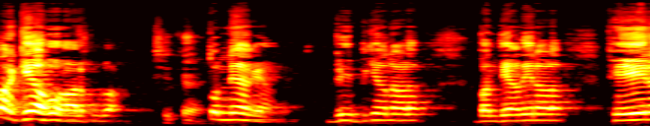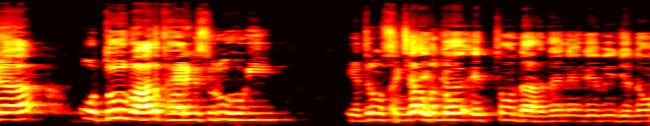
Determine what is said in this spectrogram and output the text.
ਭਰ ਗਿਆ ਉਹ ਹਾਲ ਪੂਰਾ। ਠੀਕ ਹੈ। ਤੁੰਨਿਆ ਗਿਆ। ਬੀਬੀਆਂ ਨਾਲ ਬੰਦਿਆਂ ਦੇ ਨਾਲ। ਫਿਰ ਉਦੋਂ ਬਾਅਦ ਫਾਇਰਿੰਗ ਸ਼ੁਰੂ ਹੋ ਗਈ। ਇਧਰੋਂ ਅੱਛਾ ਸਿੰਘਾਂ ਇੱਕ ਵੱਲੋਂ ਇੱਥੋਂ ਦੱਸਦੇ ਨੇਗੇ ਵੀ ਜਦੋਂ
